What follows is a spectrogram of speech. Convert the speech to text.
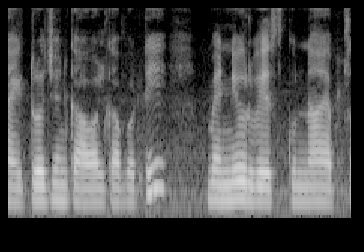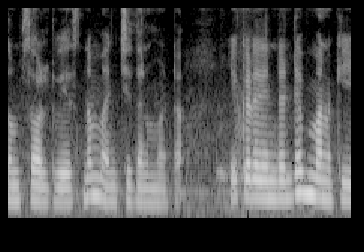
నైట్రోజన్ కావాలి కాబట్టి మెన్యూర్ వేసుకున్న ఎప్సమ్ సాల్ట్ వేసినా మంచిదనమాట ఇక్కడ ఏంటంటే మనకి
